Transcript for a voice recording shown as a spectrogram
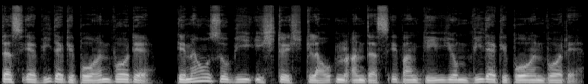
dass er wiedergeboren wurde, genauso wie ich durch Glauben an das Evangelium wiedergeboren wurde.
